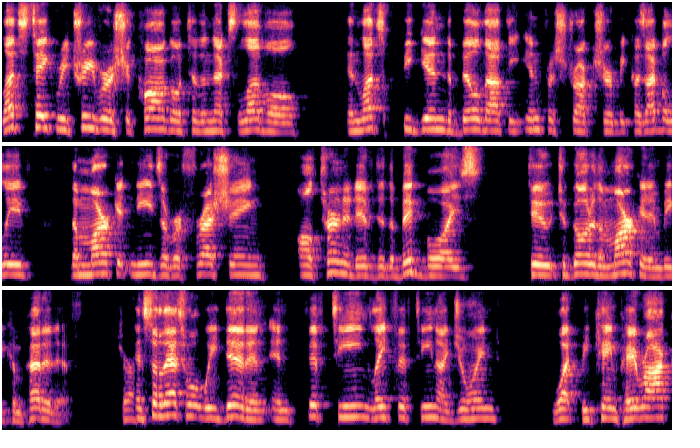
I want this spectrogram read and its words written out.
let's take Retriever of Chicago to the next level and let's begin to build out the infrastructure because I believe the market needs a refreshing alternative to the big boys to to go to the market and be competitive. Sure. And so that's what we did. In in 15, late 15, I joined what became Payrock.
